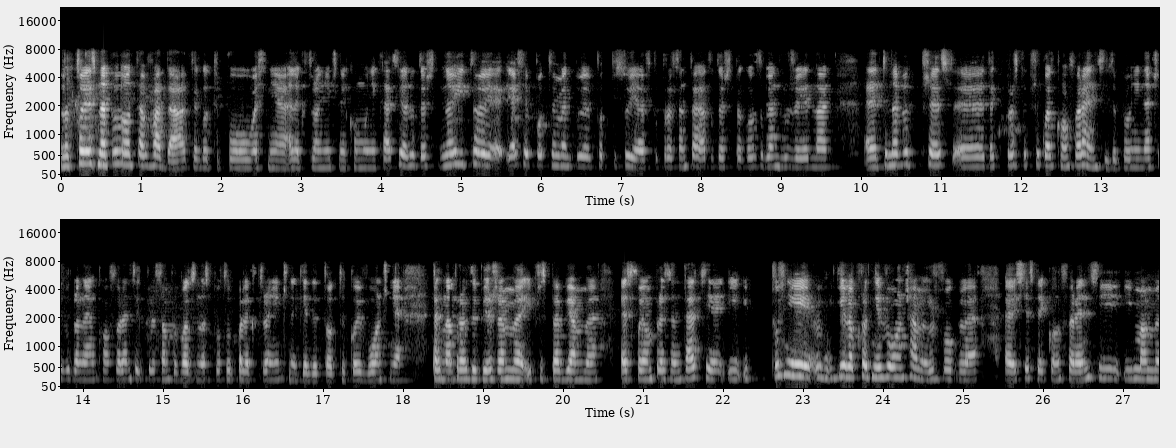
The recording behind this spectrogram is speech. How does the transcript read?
No to jest na pewno ta wada tego typu właśnie elektronicznej komunikacji, ale też, no i to ja- się pod tym jakby podpisuję w 100%, a to też z tego względu, że jednak e, to nawet przez e, taki prosty przykład konferencji, zupełnie inaczej wyglądają konferencje, które są prowadzone w sposób elektroniczny, kiedy to tylko i wyłącznie tak naprawdę bierzemy i przedstawiamy e, swoją prezentację i, i później wielokrotnie wyłączamy już w ogóle e, się z tej konferencji i mamy,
